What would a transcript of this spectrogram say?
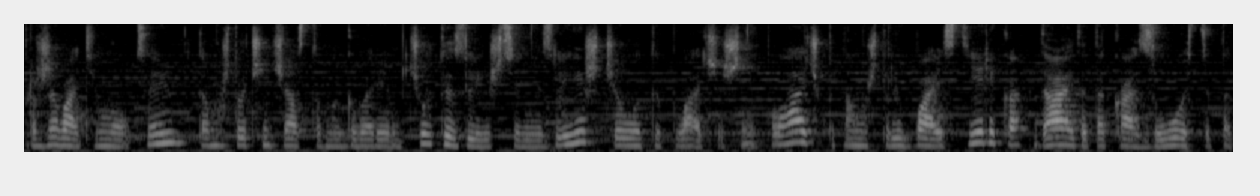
проживать эмоции, потому что очень часто мы говорим, что ты злишься, не злишь, чего ты плачешь, не плачь, что любая истерика, да, это такая злость, это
